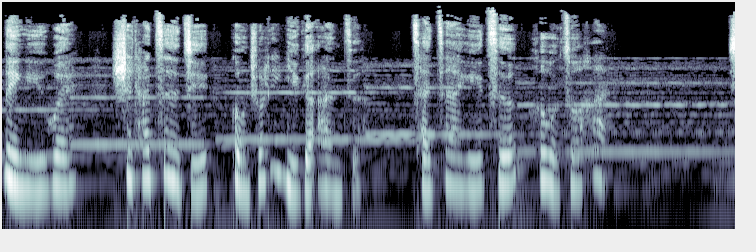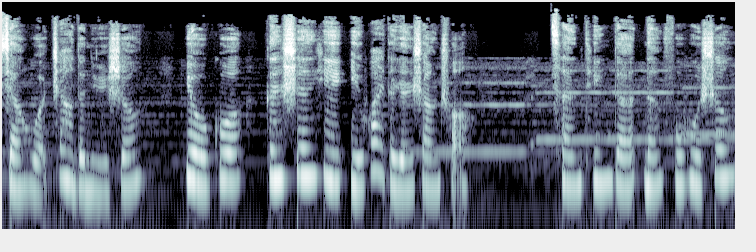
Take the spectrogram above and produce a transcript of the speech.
另一位是他自己拱出另一个案子，才再一次和我做爱。像我这样的女生，有过跟生意以外的人上床，餐厅的男服务生，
